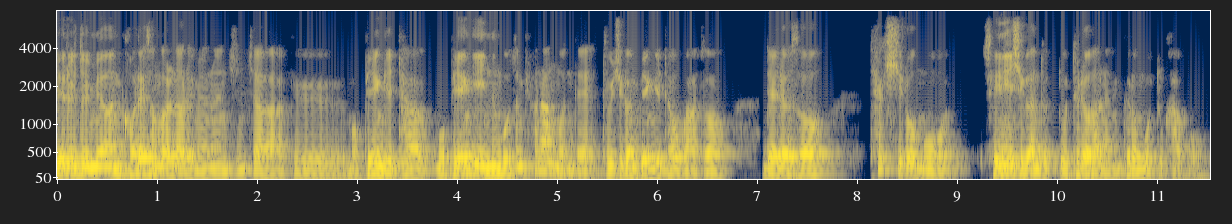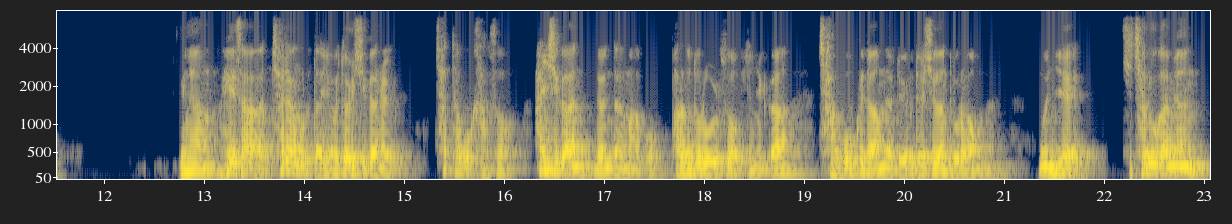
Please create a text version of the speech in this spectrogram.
예를 들면 거래선 가려면은 진짜 그 뭐 비행기 타, 뭐 비행기 있는 곳은 편한 건데 2시간 비행기 타고 가서 내려서 택시로 뭐 3, 4시간도 또 들어가는 그런 곳도 가고 그냥 회사 차량으로 다 8시간을 차 타고 가서 1시간 면담하고 바로 돌아올 수 없으니까 자고 그 다음날 또 8시간 돌아오는 뭐 이제 기차로 가면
